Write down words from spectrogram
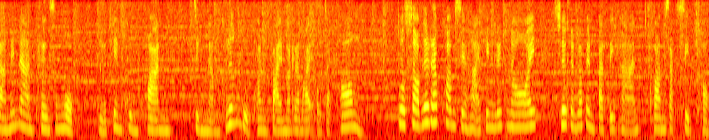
ลาไม่นานเพลิงสงบ เหลือเพียงกลุ่มควัน จึงนำเครื่องดูดควันไฟมาระบายออกจากห้องตรวจสอบได้รับความเสียหายเพียงเล็กน้อย เชื่อกันว่าเป็นปาฏิหาริย์ความศักดิ์สิทธิ์ของ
